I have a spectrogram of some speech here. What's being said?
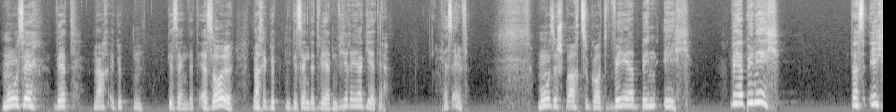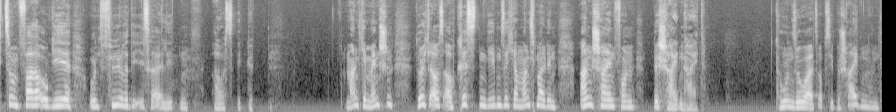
Mose wird nach Ägypten gesendet. Er soll nach Ägypten gesendet werden. Wie reagiert er? Vers 11. Mose sprach zu Gott, wer bin ich? Wer bin ich, dass ich zum Pharao gehe und führe die Israeliten aus Ägypten? Manche Menschen, durchaus auch Christen, geben sich ja manchmal den Anschein von Bescheidenheit tun so, als ob sie bescheiden und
